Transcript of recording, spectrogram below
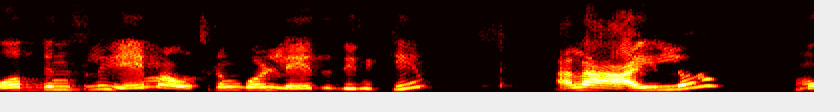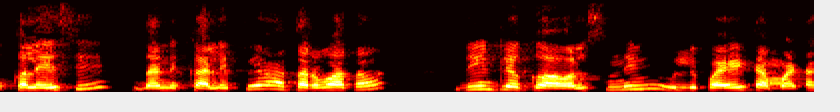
పోపు దినుసులు ఏం అవసరం కూడా లేదు దీనికి. అలా ఆయిల్లో ముక్కలేసి దాన్ని కలిపి ఆ తర్వాత దీంట్లో కావాల్సింది ఉల్లిపాయ టమాటా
